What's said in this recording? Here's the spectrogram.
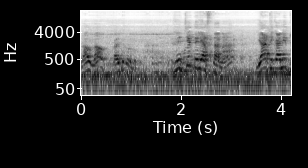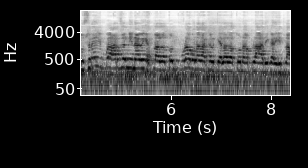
लाव लाव काळजी करू क्लीन चिट दिली असताना या ठिकाणी दुसरेही अर्ज निनावी घेतला जातो पुन्हा गुन्हा दाखल केला जातो आणि आपला अधिकारी घेतला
